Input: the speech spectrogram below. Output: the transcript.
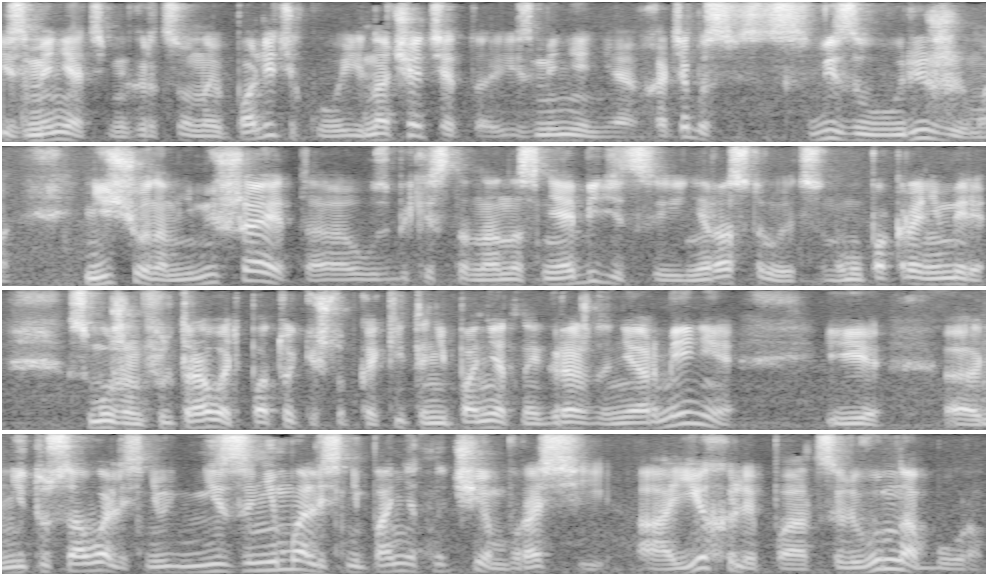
изменять миграционную политику и начать это изменение хотя бы с, визового режима. Ничего нам не мешает, а Узбекистан на нас не обидится и не расстроится. Но мы, по крайней мере, сможем фильтровать потоки, чтобы какие-то непонятные граждане Армении и э, не тусовались, не, занимались непонятно чем в России, а ехали по целевым наборам.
